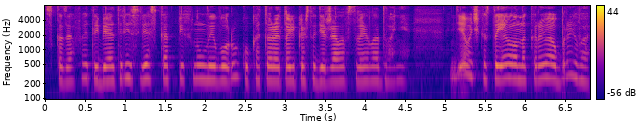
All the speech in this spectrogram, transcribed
Сказав это, Беатрис резко отпихнула его руку, которая только что держала в своей ладони. Девочка стояла на краю обрыва,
